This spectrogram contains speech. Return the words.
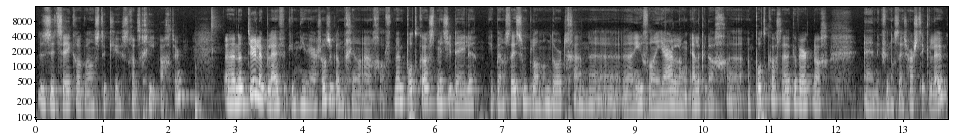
Dus er zit zeker ook wel een stukje strategie achter. natuurlijk blijf ik in het nieuwjaar, zoals ik aan het begin al aangaf, mijn podcast met je delen. Ik ben nog steeds van plan om door te gaan, in ieder geval een jaar lang elke dag een podcast, elke werkdag. En ik vind het nog steeds hartstikke leuk.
